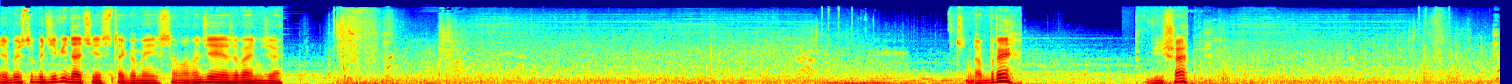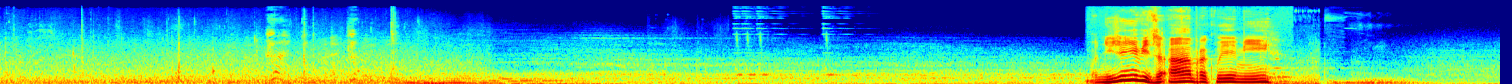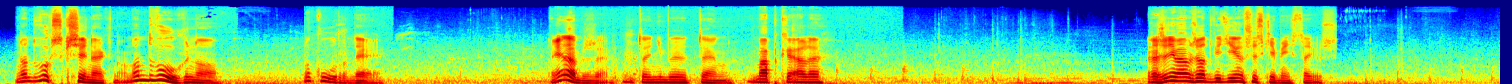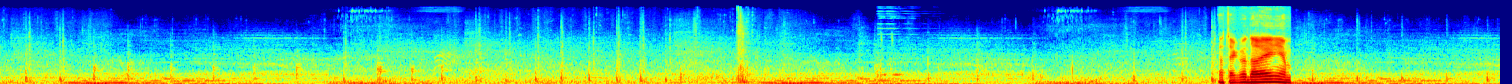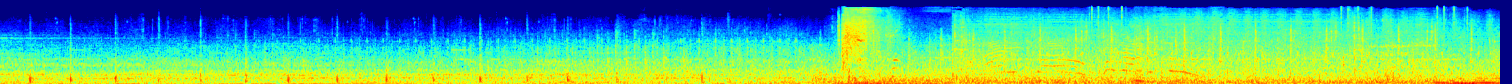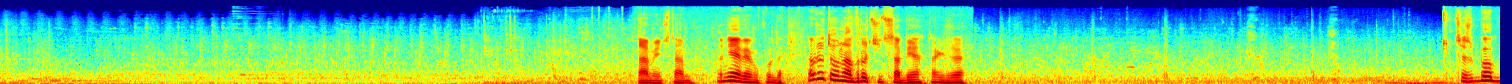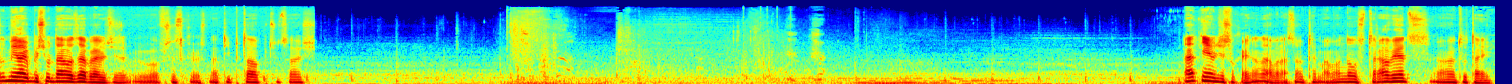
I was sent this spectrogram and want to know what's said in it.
Nie wiem, to będzie widać jest z tego miejsca, mam nadzieję, że będzie. Dzień dobry. Wiszę. Nigdzie nie widzę. A, brakuje mi... No dwóch skrzynek, no. No dwóch, no. No kurde. No niedobrze. No to niby ten... Mapkę, ale... Wrażenie mam, że odwiedziłem wszystkie miejsca już. Dlatego dalej nie ma. Mieć tam. No nie wiem, kurde. Dobrze to nawrócić sobie, także... Chociaż byłoby mi jakby się udało zebrać, żeby było wszystko już na tip-top czy coś. Ale nie gdzie szukać, no dobra, są tutaj mamy Noustrowiec, mamy tutaj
